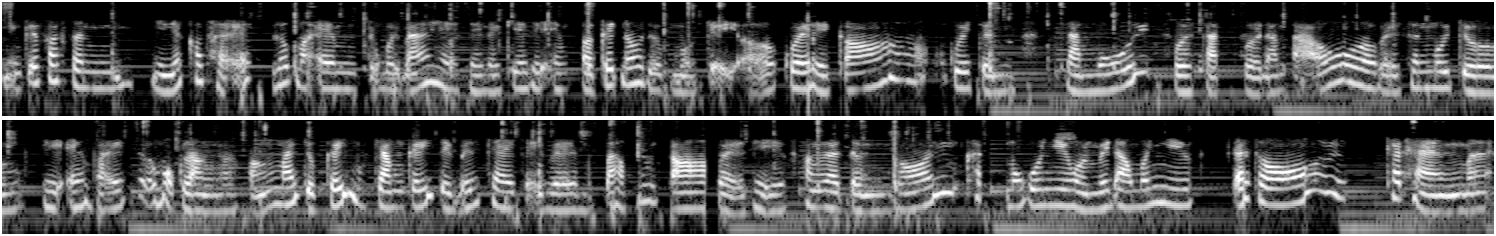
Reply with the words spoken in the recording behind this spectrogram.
những cái phát sinh nhiều nhất có thể. Lúc mà em chuẩn bị bán hàng thì này kia thì em và kết nối được một chị ở quê thì có quy trình làm muối, vừa sạch vừa đảm bảo ờ, vệ sinh môi trường. Thì em phải ở một lần khoảng mấy chục ký, một trăm ký từ bến xe chạy về, một bao muối to. Về thì phân ra từng gói khách mua bao nhiêu mình mới đông bấy nhiêu đa số khách hàng mà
